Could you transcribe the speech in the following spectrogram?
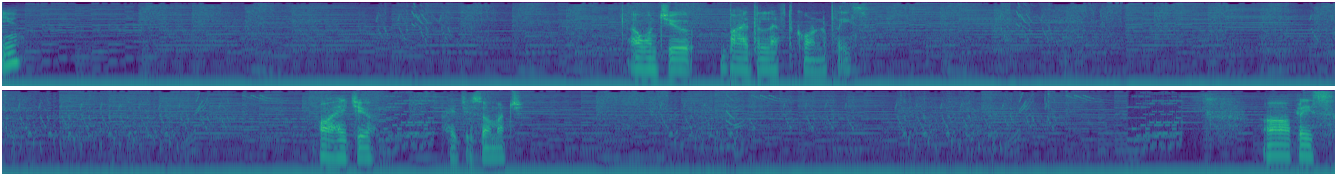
You I want you by the left corner, please? Oh, I hate you. I hate you so much. Oh, please.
